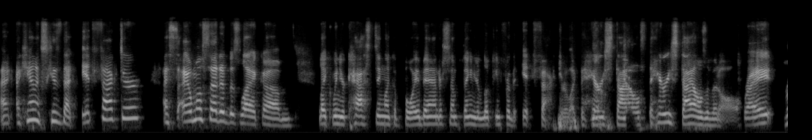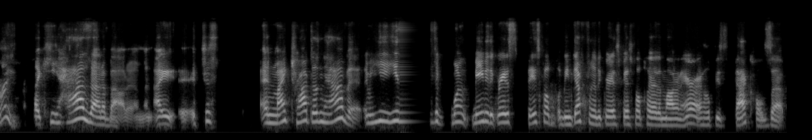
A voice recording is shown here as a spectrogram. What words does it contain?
I, I can't excuse that it factor I, I almost said it was like um like when you're casting like a boy band or something and you're looking for the it factor like the harry styles the harry styles of it all right? Right. Like he has that about him and i it just and mike trout doesn't have it. I mean he, he's the one maybe the greatest baseball i mean definitely the greatest baseball player of the modern era. I hope his back holds up.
